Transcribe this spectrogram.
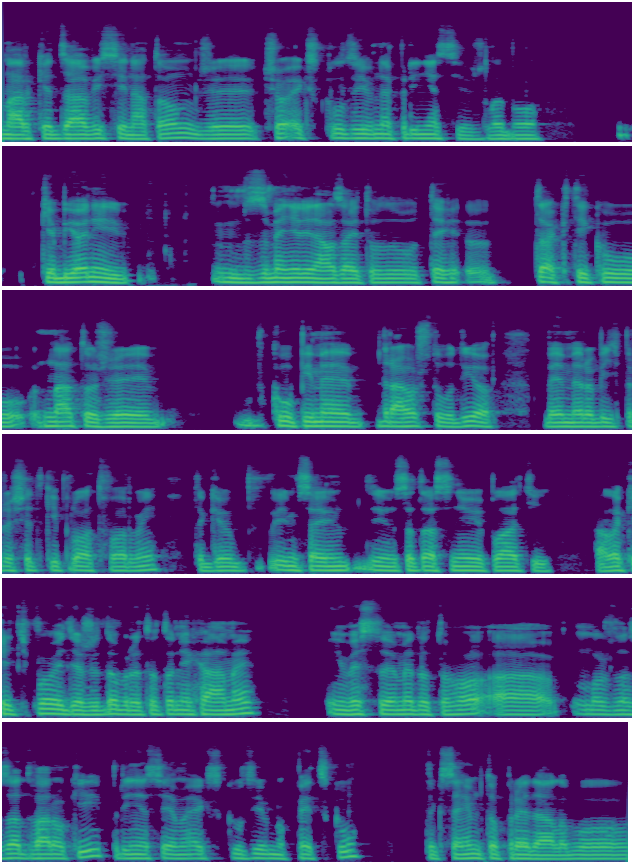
market závisí na tom, že čo exkluzívne prinesieš, lebo keby oni zmenili naozaj tú te- taktiku na to, že kúpime draho štúdio, budeme robiť pre všetky platformy, tak im sa, im, im sa to asi nevyplatí. Ale keď povedia, že dobre, toto necháme, investujeme do toho a možno za dva roky prinesieme exkluzívnu pecku, tak sa im to predá, lebo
